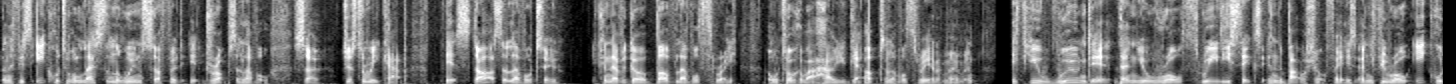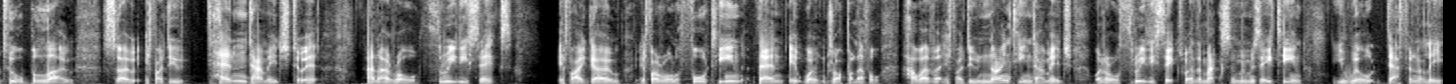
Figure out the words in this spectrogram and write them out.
and if it's equal to or less than the wound suffered, it drops a level. So, just to recap, it starts at level 2. It can never go above level 3, and we'll talk about how you get up to level 3 in a moment. If you wound it, then you'll roll 3d6 in the battle shock phase. And if you roll equal to or below, so if I do 10 damage to it and I roll 3d6, if I go, if I roll a 14, then it won't drop a level. However, if I do 19 damage when I roll 3d6, where the maximum is 18, you will definitely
